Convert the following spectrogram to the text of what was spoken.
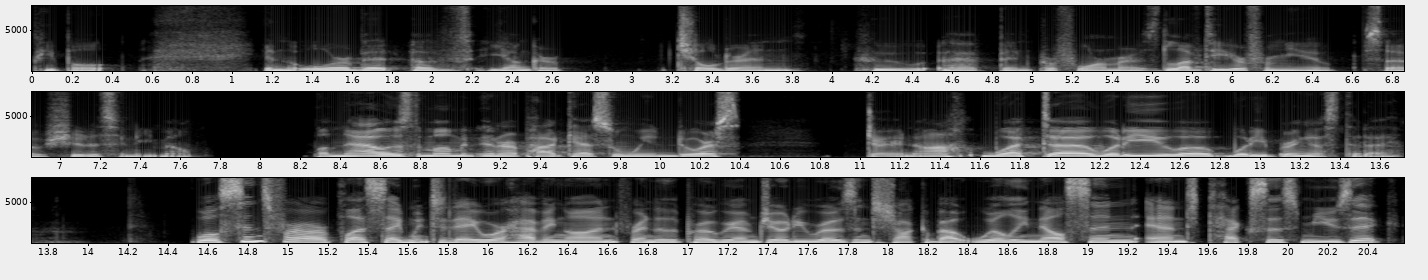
people in the orbit of younger children who have been performers. Love to hear from you. So shoot us an email. Well, now is the moment in our podcast when we endorse Dana. What uh, what do you uh, what do you bring us today? Well, since for our plus segment today we're having on friend of the program Jody Rosen to talk about Willie Nelson and Texas music,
